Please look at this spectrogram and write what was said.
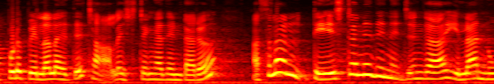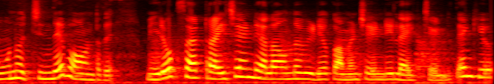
అప్పుడు పిల్లలు అయితే చాలా ఇష్టంగా తింటారు. అసలు టేస్ట్ అనేది నిజంగా ఇలా నూనె వచ్చిందే బాగుంటుంది. మీరు ఒకసారి ట్రై చేయండి ఎలా ఉందో వీడియో కామెంట్ చేయండి లైక్ చేయండి. Thank you.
